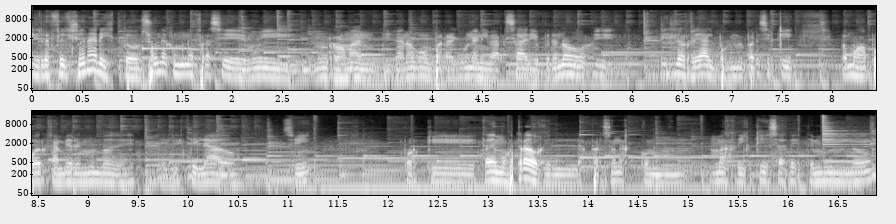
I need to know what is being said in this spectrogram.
Y reflexionar esto suena como una frase muy, muy romántica, ¿no? Como para algún aniversario, pero no, eh, es lo real, porque me parece que vamos a poder cambiar el mundo desde, este lado, ¿sí? Porque está demostrado que las personas con más riquezas de este mundo eh,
